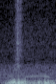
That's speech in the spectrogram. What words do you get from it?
you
